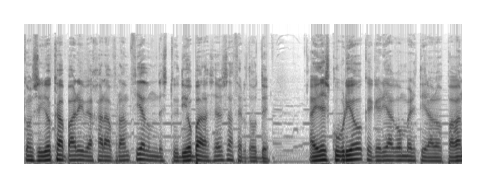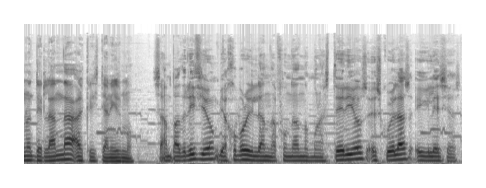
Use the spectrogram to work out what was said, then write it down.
consiguió escapar y viajar a Francia donde estudió para ser sacerdote. Ahí descubrió que quería convertir a los paganos de Irlanda al cristianismo. San Patricio viajó por Irlanda fundando monasterios, escuelas e iglesias.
